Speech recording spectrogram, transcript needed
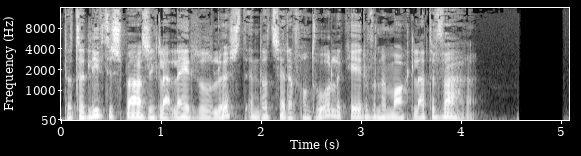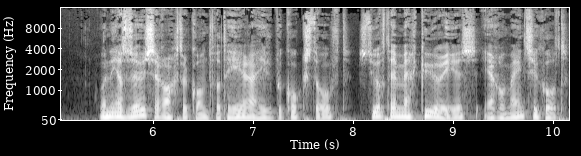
dat het liefdespaar zich laat leiden door lust en dat zij de verantwoordelijkheden van de macht laten varen. Wanneer Zeus erachter komt wat Hera heeft bekokstoofd, stuurt hij Mercurius, een Romeinse god,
